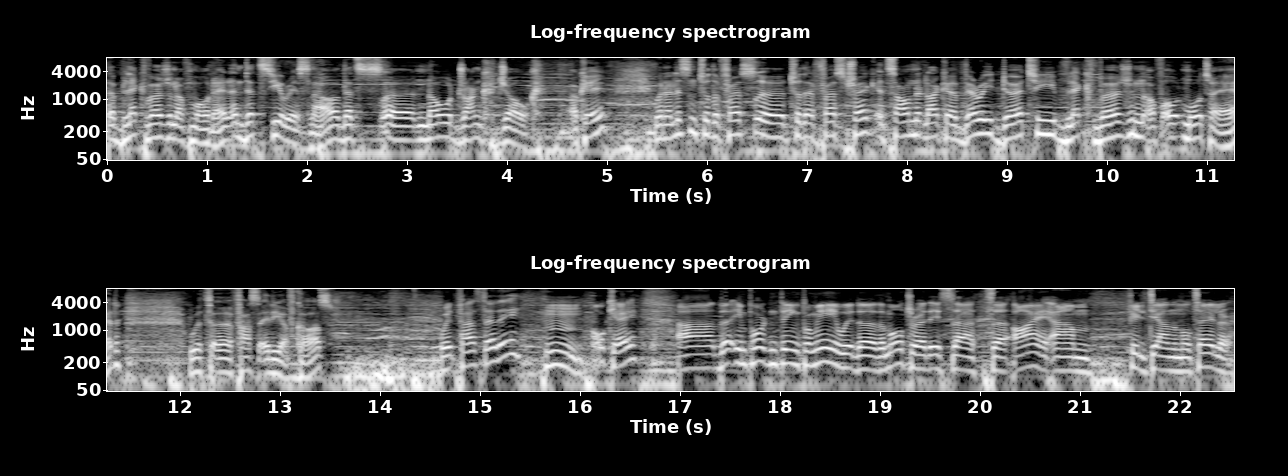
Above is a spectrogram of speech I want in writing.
a black version of Motorhead, and that's serious now. That's uh, no drunk joke. Okay. When I listened to the first uh, to that first track, it sounded like a very dirty black version of old Motorhead, with uh, Fast Eddie, of course. With Fast Eddie? Hmm, okay. Uh, the important thing for me with uh, the Motorhead is that uh, I am Philthy Animal Taylor.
